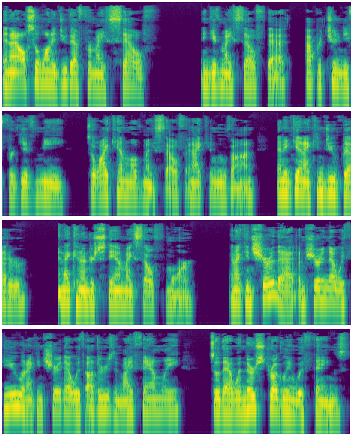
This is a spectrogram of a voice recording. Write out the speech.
And I also want to do that for myself and give myself that opportunity to forgive me so I can love myself and I can move on. And again, I can do better and I can understand myself more. And I can share that. I'm sharing that with you and I can share that with others in my family so that when they're struggling with things,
